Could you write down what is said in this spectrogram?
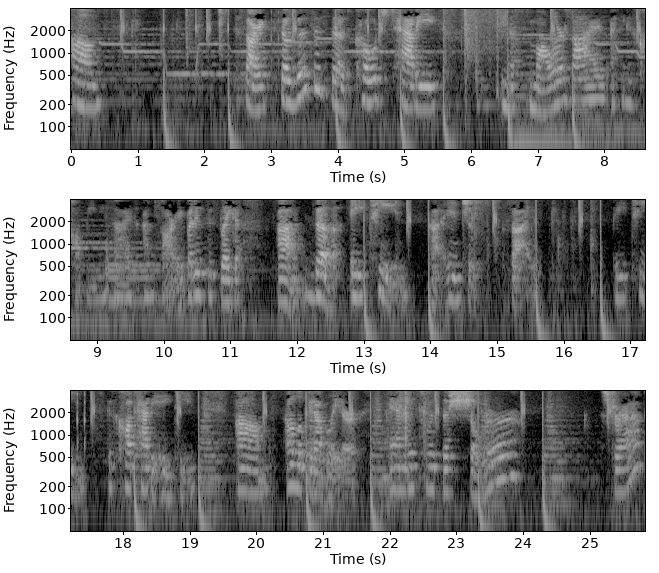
Um, sorry. So this is the Coach Tabby in a smaller size. I think it's called mini size. I'm sorry, but it's just like uh, the 18 uh, inches size. 18. It's called Tabby 18. Um, I'll look it up later. And this was the shoulder strap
